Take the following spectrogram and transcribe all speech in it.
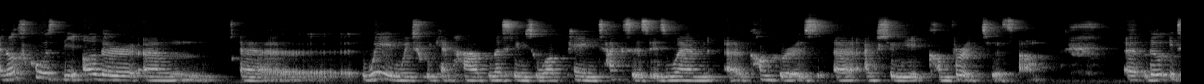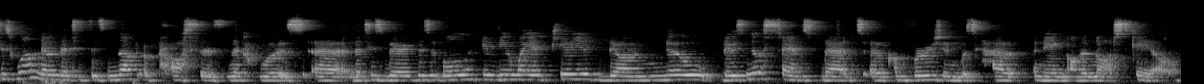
And of course, the other um, uh, way in which we can have Muslims who are paying taxes is when uh, conquerors uh, actually convert to Islam. Uh, though it is well known that it is not a process that was uh, that is very visible in the Umayyad period. There are no there is no sense that conversion was happening on a large scale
